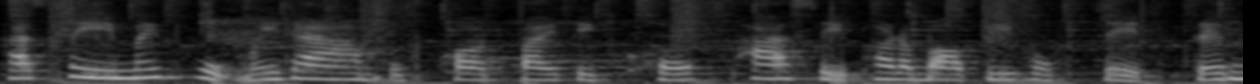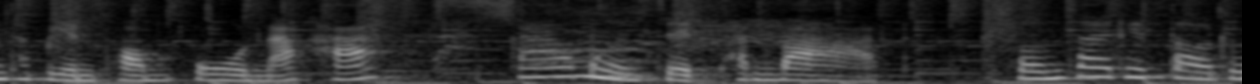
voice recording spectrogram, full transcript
คัสซีไม่ผุไม่ดาม อุปกรณ์ไฟติดคบภาษีพรบปี 67 เล่มทะเบียนพร้อมโอนนะคะ 97,000 บาท สนใจติดต่อดู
